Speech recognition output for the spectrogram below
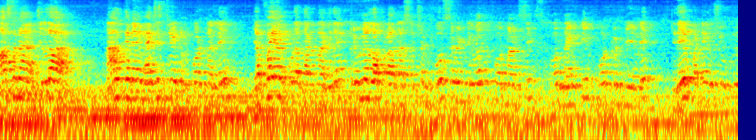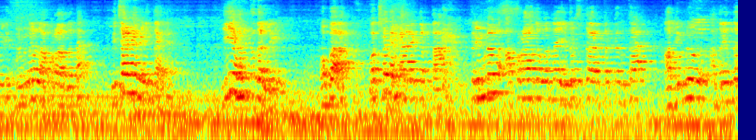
ಹಾಸನ ಜಿಲ್ಲಾ ನಾಲ್ಕನೇ ಮ್ಯಾಜಿಸ್ಟ್ರೇಟ್ ರಿಪೋರ್ಟ್ನಲ್ಲಿ ಎಫ್ಐಆರ್ ಕೂಡ ದಾಖಲಾಗಿದೆ. ಕ್ರಿಮಿನಲ್ ಅಪರಾಧ section four seventy one, four naught six, four nineteen, four ಟ್ವೆಂಟಿಯಲ್ಲಿ ಇದೇ ಪಟೇಲ್ ಶಿವಕುಮಾರಿ ಕ್ರಿಮಿನಲ್ ಅಪರಾಧದ ವಿಚಾರಣೆ ನಡೀತಾ ಇದೆ. ಈ ಹಂತದಲ್ಲಿ ಒಬ್ಬ ಪಕ್ಷದ ಕಾರ್ಯಕರ್ತ ಕ್ರಿಮಿನಲ್ ಅಪರಾಧವನ್ನ ಎದುರಿಸ್ತಾ ಇರ್ತಕ್ಕಂಥ ಅದಿನ್ನೂ ಅದರಿಂದ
